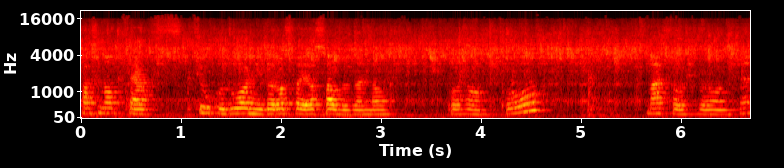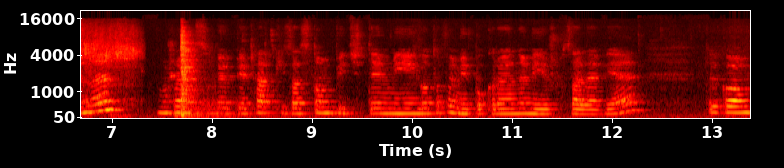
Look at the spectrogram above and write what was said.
paznokcia w kciuku dłoni dorosłej osoby będą w porządku. Masło już wyłączymy. Możemy sobie pieczarki zastąpić tymi gotowymi, pokrojonymi już w zalewie. Tylko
